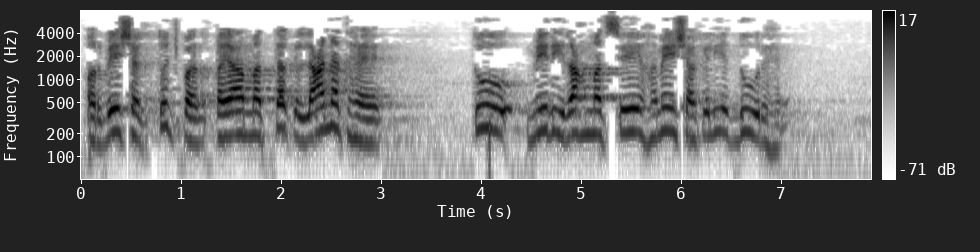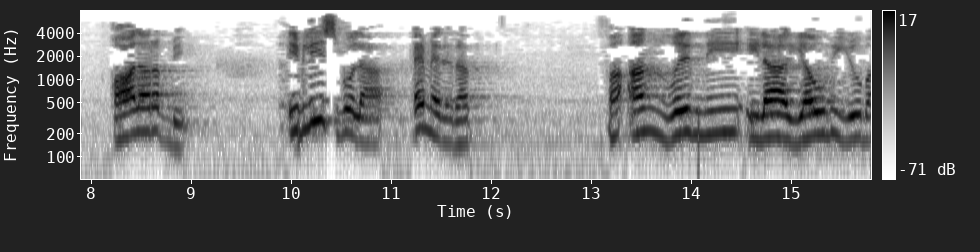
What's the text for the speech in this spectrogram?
اور بے شک تجھ پر قیامت تک لانت ہے۔ تو میری رحمت سے ہمیشہ کے لیے دور ہے۔ قال ربی ابلیس بولا، اے میرے رب فنی الا یوم یوب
